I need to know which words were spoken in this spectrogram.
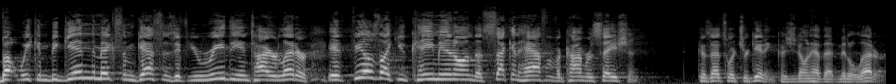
But we can begin to make some guesses if you read the entire letter. It feels like you came in on the second half of a conversation, because that's what you're getting, because you don't have that middle letter.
